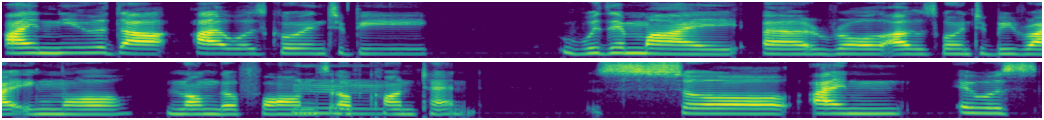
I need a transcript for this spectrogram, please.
i knew that i was going to be within my uh, role i was going to be writing more longer forms of Hmm. content so i it was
